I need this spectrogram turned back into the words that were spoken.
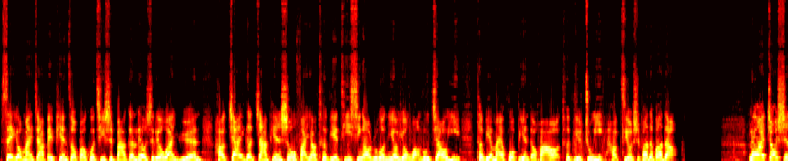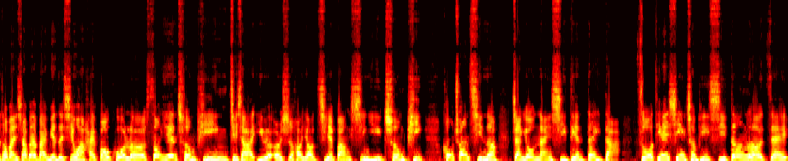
所以有卖。家被骗走，包括七十八跟六十六万元。好，这样一个诈骗手法要特别提醒哦。如果你有用网络交易，特别卖货变的话哦，特别注意。好，自由时报的报道。另外，中时头版下半版面的新闻还包括了松烟成品，接下来一月二十号要接棒信义成品，空窗期呢将由南西店代打。昨天信义成品熄灯了，在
